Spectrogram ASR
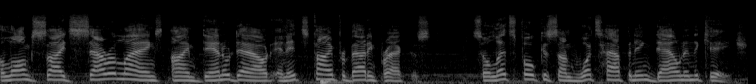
Alongside Sarah Langs, I'm Dan O'Dowd, and it's time for batting practice. So let's focus on what's happening down in the cage.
